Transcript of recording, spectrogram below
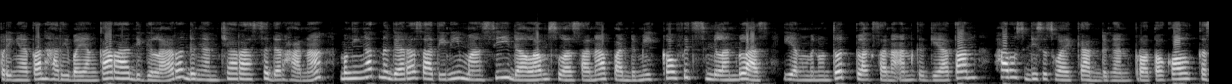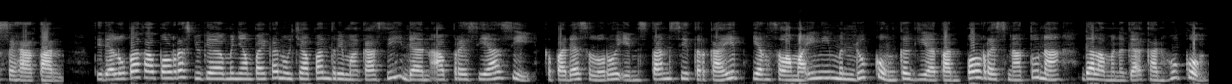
peringatan Hari Bayangkara digelar dengan cara sederhana mengingat negara saat ini masih dalam suasana pandemi COVID-19 yang menuntut pelaksanaan kegiatan harus disesuaikan dengan protokol kesehatan. Tidak lupa Kapolres juga menyampaikan ucapan terima kasih dan apresiasi kepada seluruh instansi terkait yang selama ini mendukung kegiatan Polres Natuna dalam menegakkan hukum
